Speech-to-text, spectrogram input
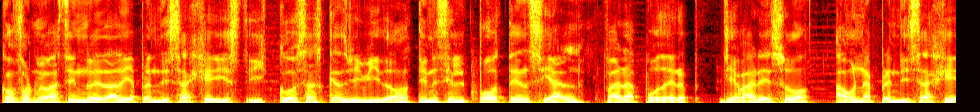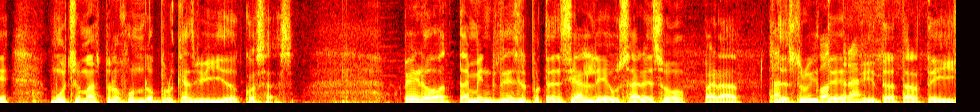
Conforme vas teniendo edad y aprendizaje y, cosas que has vivido, tienes el potencial para poder llevar eso a un aprendizaje mucho más profundo porque has vivido cosas. Pero también tienes el potencial de usar eso para destruirte contra. y tratarte y,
